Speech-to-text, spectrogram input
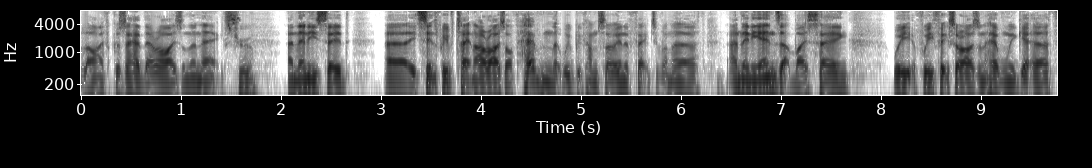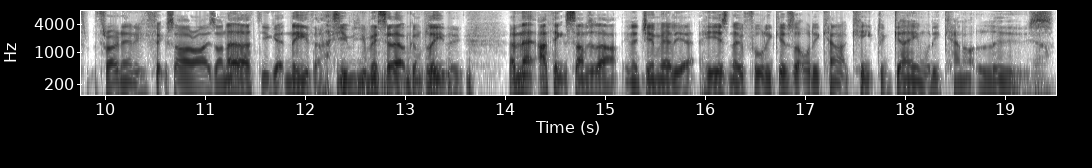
life because they had their eyes on the next. True. And then he said, uh, it's since we've taken our eyes off heaven that we've become so ineffective on earth. And then he ends up by saying, we, if we fix our eyes on heaven, we get earth thrown in. If you fix our eyes on earth, you get neither. you, you miss it out completely. and that, I think, sums it up. You know, Jim Elliot, he is no fool. He gives up what he cannot keep to gain what he cannot lose. Yeah.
